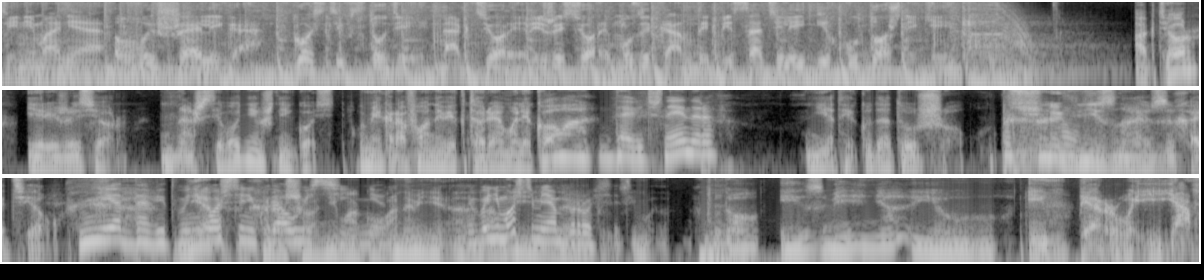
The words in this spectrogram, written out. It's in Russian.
Синемания «Высшая лига». Гости в студии. Актеры, режиссеры, музыканты, писатели и художники. Актер и режиссер. Наш сегодняшний гость. У микрофона Виктория Малякова. Давид Шнейдеров. Нет, я куда-то ушел. Почему? Не знаю, захотел. Нет, Давид, вы не Нет, можете никуда хорошо, уйти. не могу. Нет. Она меня, Вы она не можете меня не дает бросить. Но изменяю им первый я.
